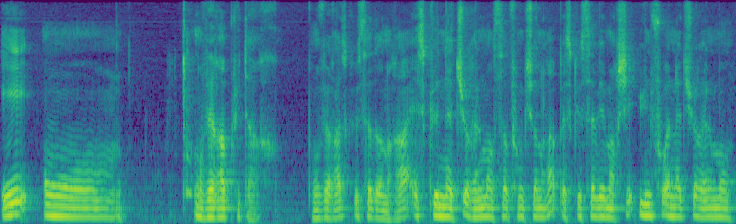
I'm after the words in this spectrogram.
et on, on verra plus tard. On verra ce que ça donnera. Est-ce que naturellement ça fonctionnera? Parce que ça avait marché une fois naturellement.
